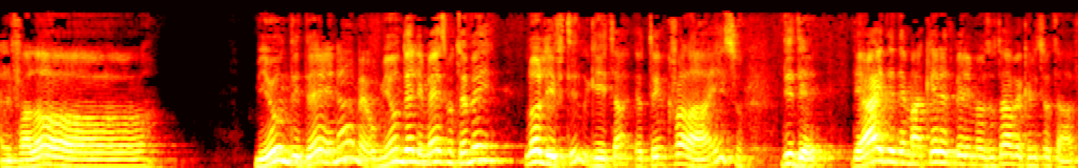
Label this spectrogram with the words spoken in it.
ele falou, miun de de, não, o miun dele mesmo também, lo Gita, eu tenho que falar isso, de, de aide de makeret berimozutav e krisotav,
